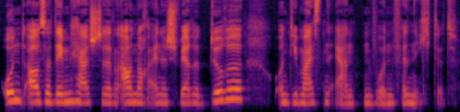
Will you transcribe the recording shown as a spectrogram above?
und außerdem herrschte dann auch noch eine schwere Dürre und die meisten Ernten wurden vernichtet.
